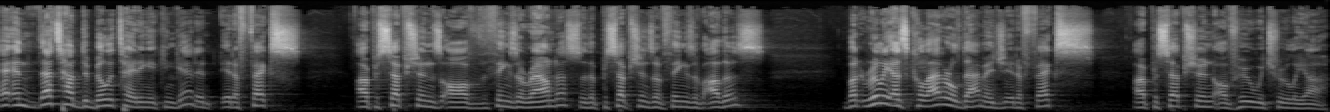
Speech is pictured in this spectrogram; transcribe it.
And, and that's how debilitating it can get. It, it affects our perceptions of the things around us, or the perceptions of things of others. But really, as collateral damage, it affects our perception of who we truly are.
